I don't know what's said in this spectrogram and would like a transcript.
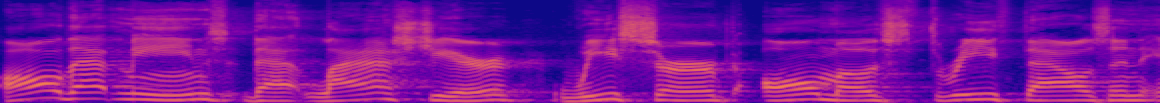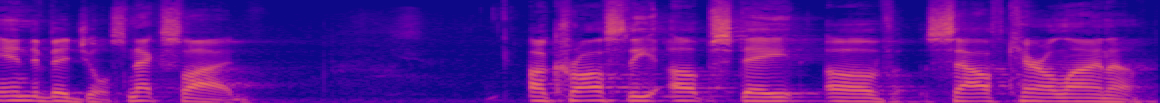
All that means that last year we served almost 3,000 individuals. Next slide. Across the upstate of South Carolina.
